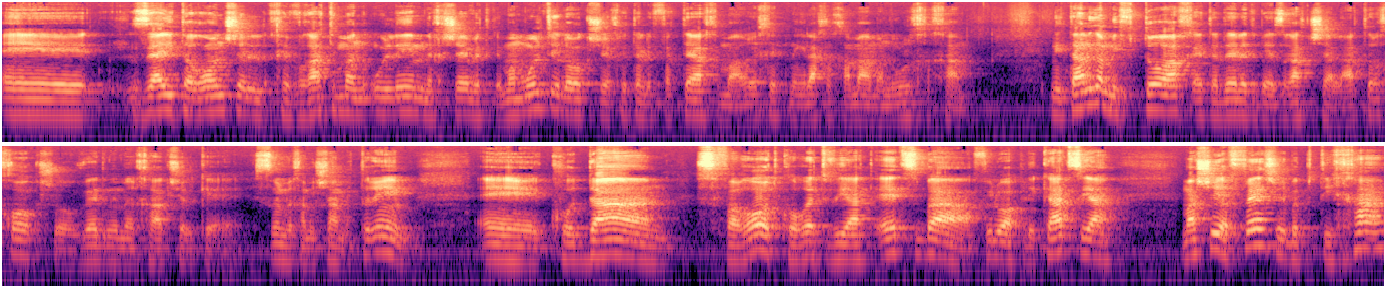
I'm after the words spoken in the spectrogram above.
אה, זה היתרון של חברת מנעולים נחשבת כמו מולטילוג שהחליטה לפתח מערכת נעילה חכמה, מנעול חכם. ניתן גם לפתוח את הדלת בעזרת שלט רחוק שעובד ממרחק של כ-25 מטרים, אה, קודן, ספרות, קורא טביעת אצבע, אפילו אפליקציה. מה שיפה שבפתיחה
